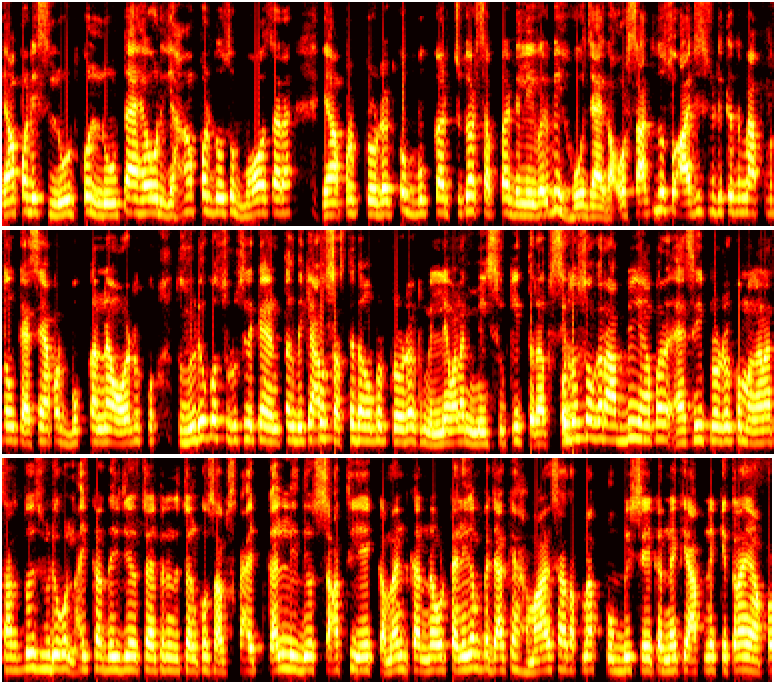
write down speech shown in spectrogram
यहाँ पर इस लूट को लूटा है और यहाँ पर दोस्तों बहुत सारा यहाँ पर प्रोडक्ट को बुक कर चुके और सबका डिलीवर भी हो जाएगा। और साथ ही दोस्तों आज इस वीडियो के अंदर मैं आपको बताऊँ कैसे यहाँ पर बुक करना है ऑर्डर को। तो वीडियो को शुरू से लेकर अंत तक देखिए, आपको सस्ते दामों पर प्रोडक्ट मिलने वाला मीशो की तरफ़ से। दोस्तों, अगर आप भी यहाँ पर ऐसे ही प्रोडक्ट को मंगाना चाहते हैं तो इस वीडियो को लाइक कर दीजिए चैनल पर चैनल को सब्सक्राइब कर लीजिए साथ ही एक कमेंट करना और टेलीग्राम पे जाके हमारे साथ अपना प्रूफ भी शेयर करना कि आपने कितना यहाँ पर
